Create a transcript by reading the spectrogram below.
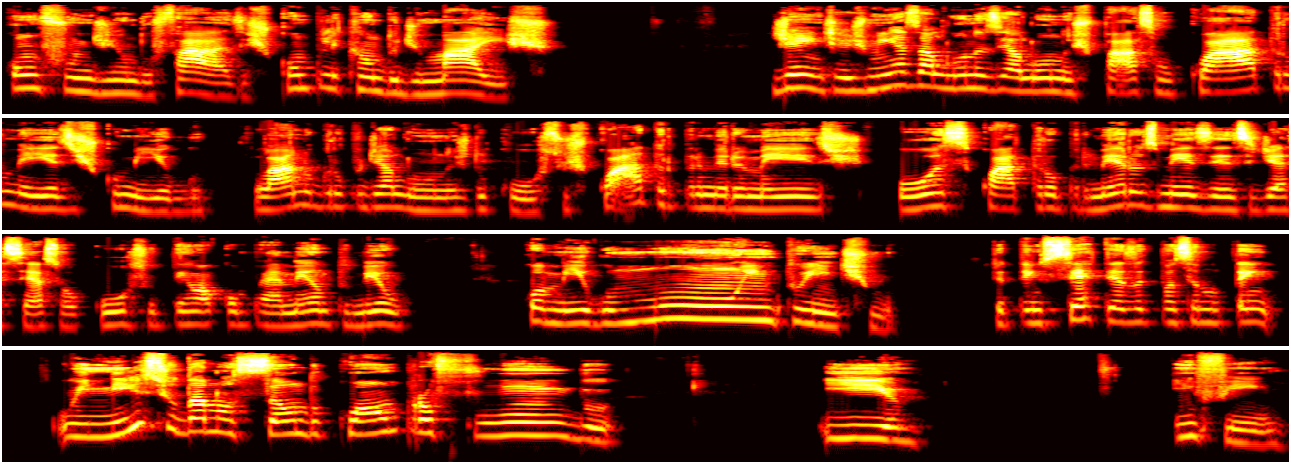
confundindo fases, complicando demais? Gente, as minhas alunas e alunos passam quatro meses comigo, lá no grupo de alunos do curso. Os quatro primeiros meses, os quatro primeiros meses de acesso ao curso, tem um acompanhamento meu comigo muito íntimo. Eu tenho certeza que você não tem o início da noção do quão profundo e, enfim,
